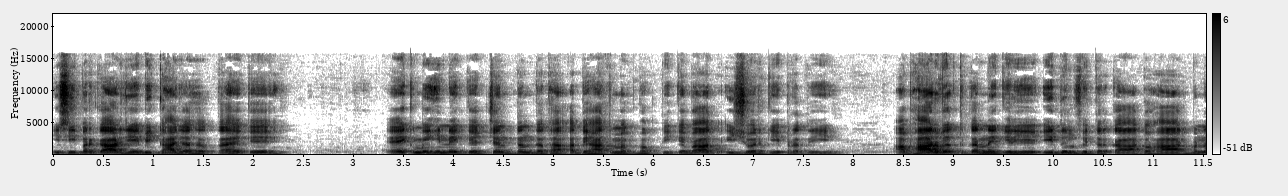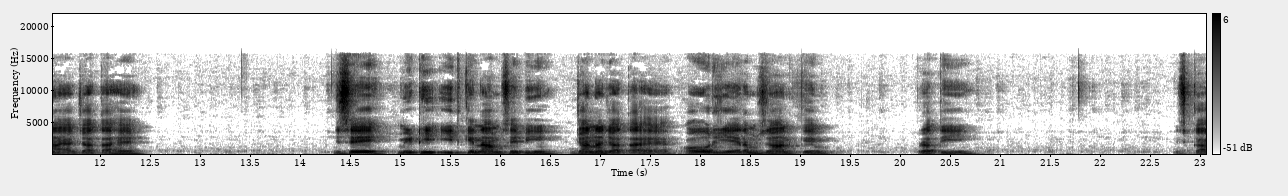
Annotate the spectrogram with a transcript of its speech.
इसी प्रकार ये भी कहा जा सकता है कि एक महीने के चिंतन तथा अध्यात्मक भक्ति के बाद ईश्वर के प्रति आभार व्यक्त करने के लिए ईद उल फितर का त्यौहार मनाया जाता है, जिसे मीठी ईद के नाम से भी जाना जाता है और ये रमज़ान के प्रति इसका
